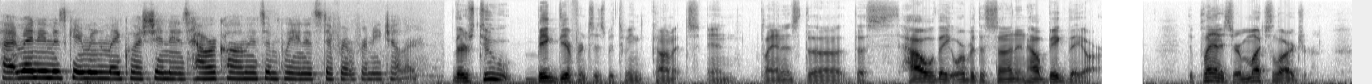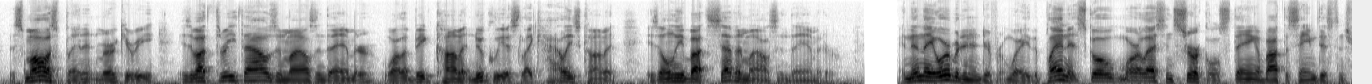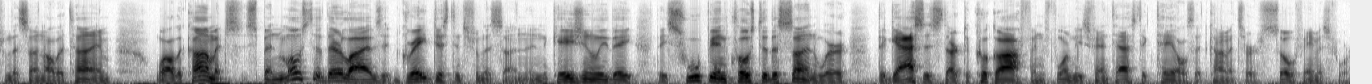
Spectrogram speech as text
Hi, my name is Cameron and my question is how are comets and planets different from each other? There's two big differences between comets and planets, the, the, how they orbit the sun and how big they are. The planets are much larger. The smallest planet, Mercury, is about 3,000 miles in diameter, while a big comet nucleus like Halley's Comet is only about 7 miles in diameter. And then they orbit in a different way. The planets go more or less in circles, staying about the same distance from the sun all the time, while the comets spend most of their lives at great distance from the sun, and occasionally they, they swoop in close to the sun where the gases start to cook off and form these fantastic tails that comets are so famous for.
